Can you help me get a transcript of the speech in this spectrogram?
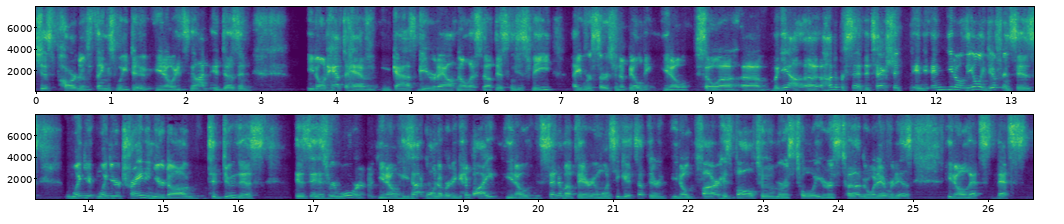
just part of things we do. You know, it's not it doesn't you don't have to have guys geared out and all that stuff. This can just be, hey, we're searching a building, you know. So, uh, uh, but yeah, uh, 100% detection, and and you know the only difference is when you when you're training your dog to do this is his reward. You know, he's not going over to get a bite. You know, send him up there, and once he gets up there, you know, fire his ball to him or his toy or his tug or whatever it is. You know, that's that's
